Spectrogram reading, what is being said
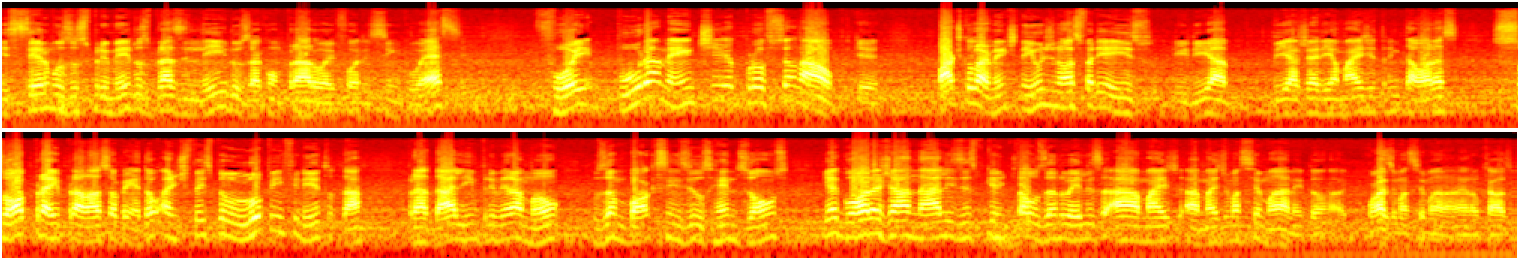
e sermos os primeiros brasileiros a comprar o iPhone 5S foi puramente profissional, porque particularmente nenhum de nós faria isso. Iria viajaria mais de 30 horas só para ir para lá, só para Então a gente fez pelo loop infinito, tá? Para dar ali em primeira mão os unboxings e os hands-ons e agora já análises, porque a gente está usando eles há mais, há mais de uma semana, então quase uma semana, né, no caso.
